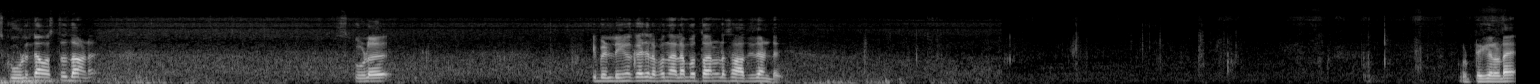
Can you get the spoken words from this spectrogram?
സ്കൂളിന്റെ അവസ്ഥ ഇതാണ്. സ്കൂൾ ഈ ബിൽഡിംഗ് ഒക്കെ ചിലപ്പോൾ നിലം പൊത്താനുള്ള സാധ്യത ഉണ്ട്. കുട്ടികളുടെ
